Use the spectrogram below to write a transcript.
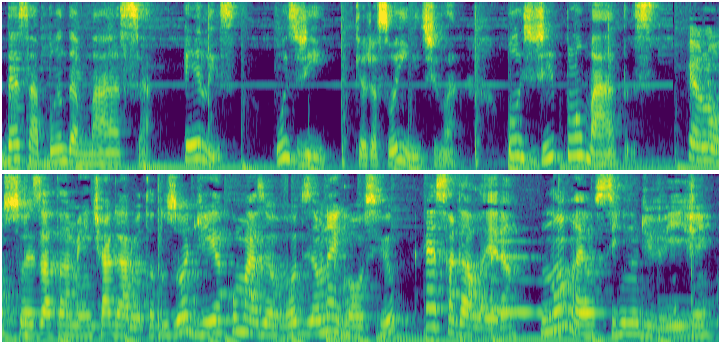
dessa banda massa. Eles, os Di, que eu já sou íntima, os diplomados. Eu não sou exatamente a garota do zodíaco, mas eu vou dizer um negócio, viu? Essa galera não é o signo de virgem,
